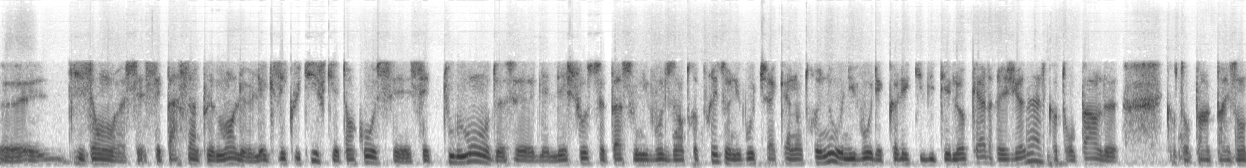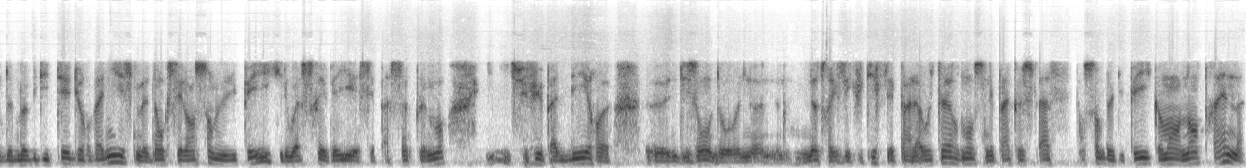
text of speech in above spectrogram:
euh, disons, c'est pas simplement l'exécutif qui est en cause, c'est tout le monde. Les, les, choses se passent au niveau des entreprises, au niveau de chacun d'entre nous, au niveau des collectivités locales, régionales. Quand on parle, quand on parle par exemple de mobilité, d'urbanisme, donc c'est l'ensemble du pays qui doit se réveiller. C'est pas simplement, il suffit pas de dire, euh, disons notre exécutif n'est pas à la hauteur. Non, ce n'est pas que cela, c'est l'ensemble du pays. Comment on entraîne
